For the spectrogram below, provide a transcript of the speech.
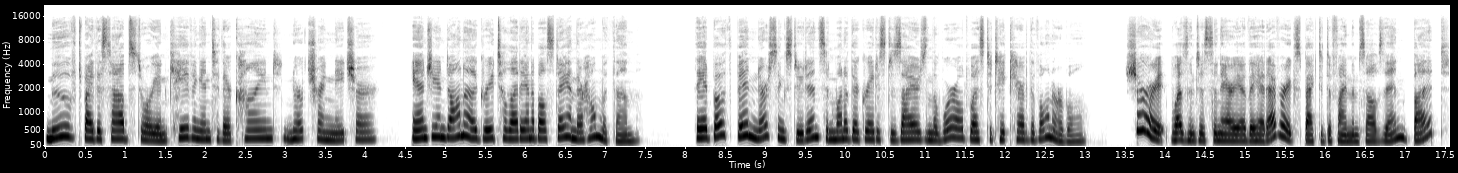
Moved by the sob story and caving into their kind, nurturing nature, Angie and Donna agreed to let Annabelle stay in their home with them. They had both been nursing students, and one of their greatest desires in the world was to take care of the vulnerable. Sure, it wasn't a scenario they had ever expected to find themselves in, but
